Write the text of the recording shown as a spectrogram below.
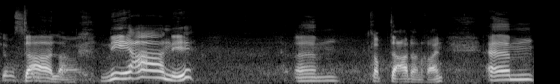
glaub, da lang. Nee, ja, nee. Ähm, ich glaube da dann rein. Ähm,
